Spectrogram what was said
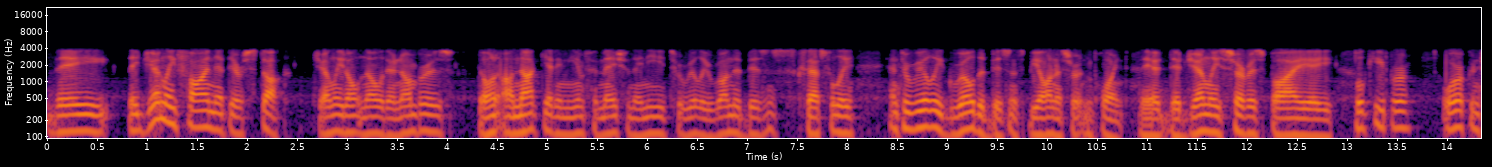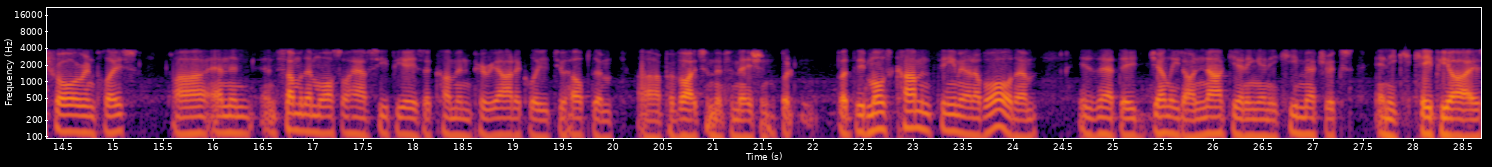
they they generally find that they're stuck. Generally don't know their numbers, don't are not getting the information they need to really run the business successfully and to really grow the business beyond a certain point. They're they're generally serviced by a bookkeeper or a controller in place. Uh, and then, and some of them also have CPAs that come in periodically to help them uh, provide some information. But, but the most common theme out of all of them is that they generally are not getting any key metrics, any KPIs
